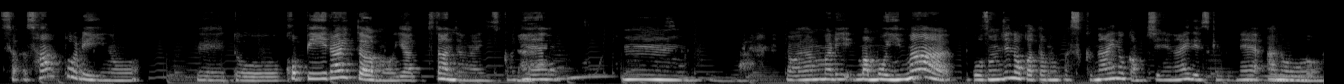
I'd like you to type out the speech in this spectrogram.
ササントリーの、えっと、コピーライターもやってたんじゃないですかね。うん。だからあんまり、まあもう今ご存知の方の方が少ないのかもしれないですけどね。あの、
